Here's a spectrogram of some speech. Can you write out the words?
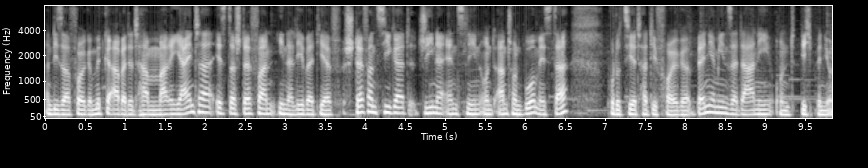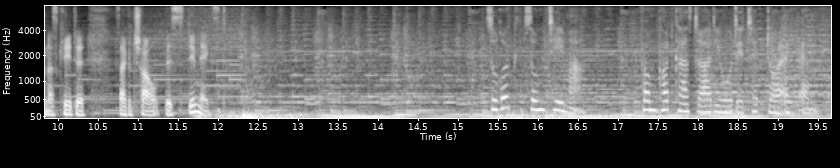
An dieser Folge mitgearbeitet haben Mariainter, Esther Stefan, Ina Lebedjew, Stefan Ziegert, Gina Enslin und Anton Burmeister. Produziert hat die Folge Benjamin Sadani und ich bin Jonas Krete. Sage ciao, bis demnächst. Zurück zum Thema vom Podcast Radio Detektor FM.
